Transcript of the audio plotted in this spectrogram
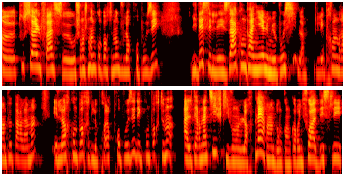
euh, tout seuls face euh, au changement de comportement que vous leur proposez. L'idée, c'est de les accompagner le mieux possible, les prendre un peu par la main et leur, proposer des comportements alternatifs qui vont leur plaire. Hein. Donc, encore une fois, déceler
